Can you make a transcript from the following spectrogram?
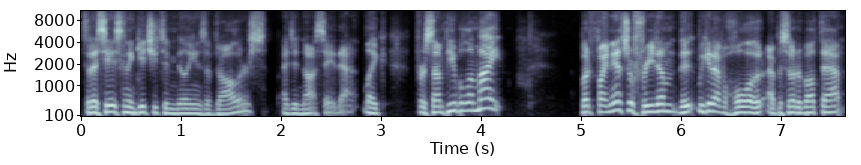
did I say it's going to get you to millions of dollars? I did not say that. Like for some people, it might, but financial freedom, we could have a whole other episode about that.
